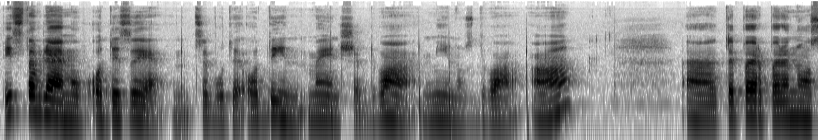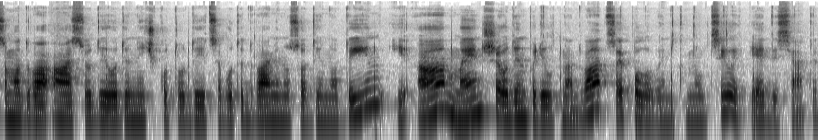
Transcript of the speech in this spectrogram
Підставляємо в ОДЗ, це буде 1 менше 2 мінус 2а. Е, Тепер переносимо 2а сюди, одиничку туди, це буде 2 мінус 1, 1. І а менше 1 поділити на 2 це половинка 0,5.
